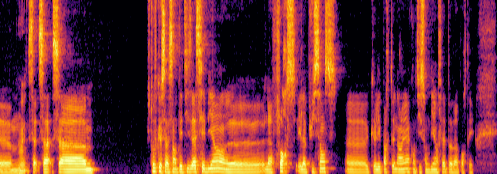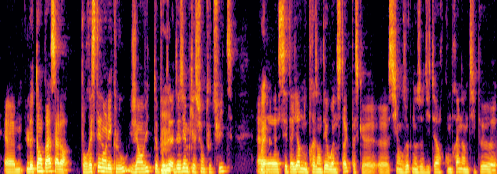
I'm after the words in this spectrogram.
Euh, ça, ça, je trouve que ça synthétise assez bien euh, la force et la puissance euh, que les partenariats, quand ils sont bien faits, peuvent apporter. le temps passe. Alors, pour rester dans les clous, j'ai envie de te poser mmh la deuxième question tout de suite. c'est-à-dire de nous présenter One Stock, parce que si on veut que nos auditeurs comprennent un petit peu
